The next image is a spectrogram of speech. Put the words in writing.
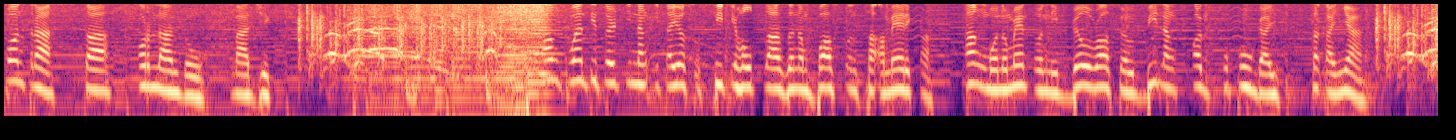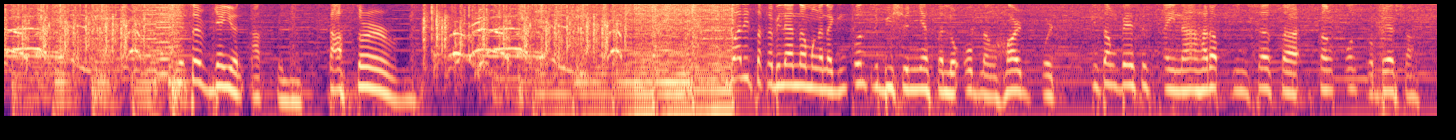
kontra sa Orlando Magic. Ang 2013 nang itayo sa City Hall Plaza ng Boston sa Amerika ang monumento ni Bill Russell bilang pagpupugay sa kanya. Deserve niya yun actually. Deserve. Balit sa kabila ng mga naging contribution niya sa loob ng hardcourt, isang beses ay naharap din siya sa isang kontrobersya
